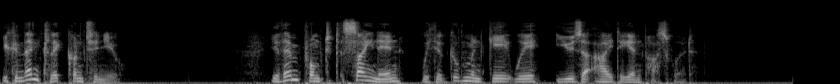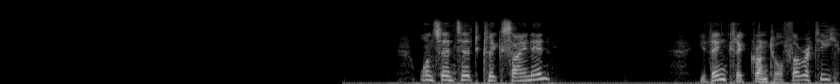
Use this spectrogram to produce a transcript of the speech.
you can then click continue. You're then prompted to sign in with your Government Gateway user ID and password. Once entered, click Sign In. You then click Grant Authority.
